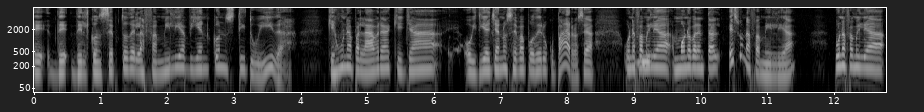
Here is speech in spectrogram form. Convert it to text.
eh, del concepto de la familia bien constituida, que es una palabra que ya hoy día ya no se va a poder ocupar. O sea, una familia monoparental es una familia una familia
